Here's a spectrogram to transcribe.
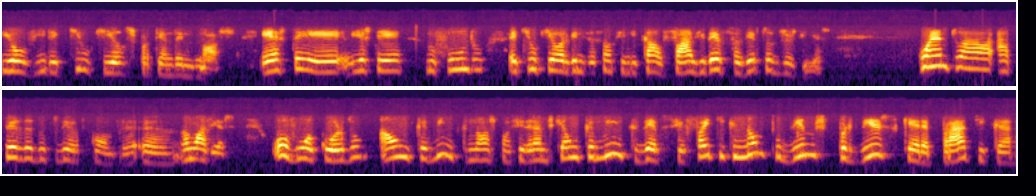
e ouvir aquilo que eles pretendem de nós. Este é, este é, no fundo, aquilo que a organização sindical faz e deve fazer todos os dias. Quanto à, à perda do poder de compra, uh, vamos lá ver houve um acordo, há um caminho que nós consideramos que é um caminho que deve ser feito e que não podemos perder sequer a prática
